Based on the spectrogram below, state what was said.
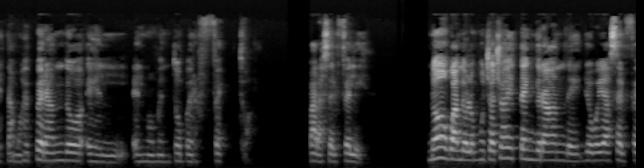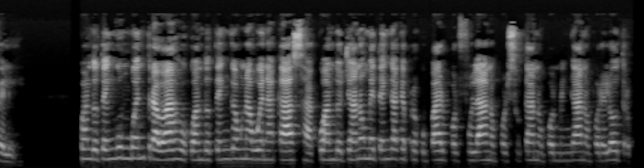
estamos esperando el, el momento perfecto para ser feliz. No, cuando los muchachos estén grandes, yo voy a ser feliz. Cuando tenga un buen trabajo, cuando tenga una buena casa, cuando ya no me tenga que preocupar por fulano, por sutano, por mengano, por el otro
